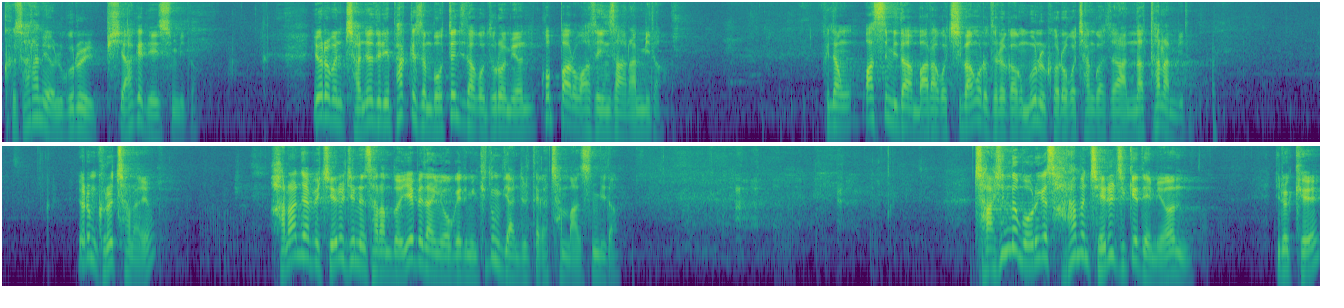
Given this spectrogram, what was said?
그 사람의 얼굴을 피하게 되어 있습니다. 여러분 자녀들이 밖에서 못된 짓 하고 들어오면 곧바로 와서 인사 안 합니다. 그냥 왔습니다 말하고 지방으로 들어가고 문을 걸어고 장구가 안 나타납니다. 여러분 그렇잖아요? 하나님 앞에 죄를 짓는 사람도 예배당에 오게 되면 기둥 뒤에 앉을 때가 참 많습니다. 자신도 모르게 사람은 죄를 짓게 되면 이렇게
